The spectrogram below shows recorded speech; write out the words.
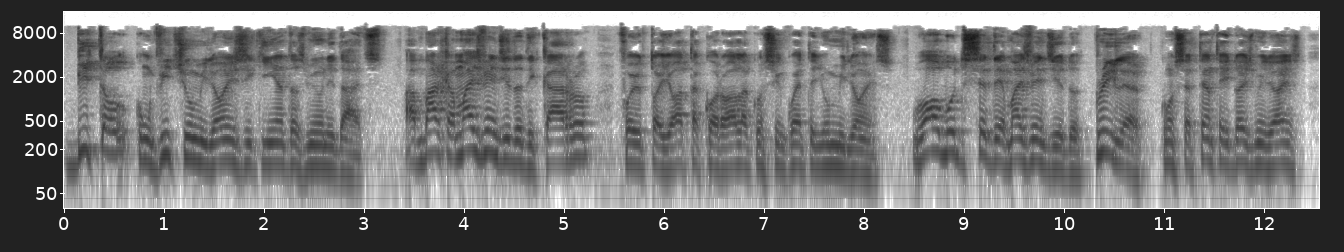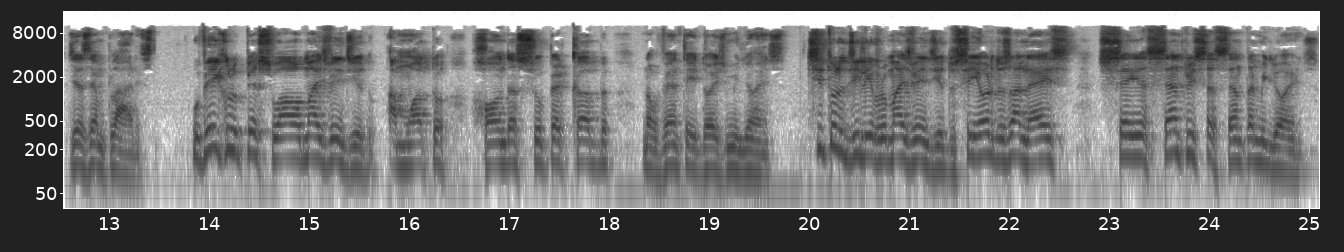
Beetle, com 21 milhões e 500 mil unidades. A marca mais vendida de carro foi o Toyota Corolla com 51 milhões. O álbum de CD mais vendido, Thriller, com 72 milhões de exemplares. O veículo pessoal mais vendido, a moto Honda Super Cub, 92 milhões. Título de livro mais vendido, Senhor dos Anéis, 160 milhões.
